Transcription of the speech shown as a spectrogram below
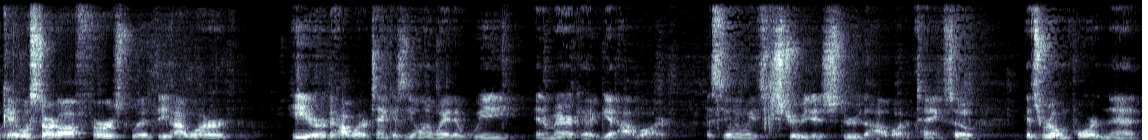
Okay, we'll start off first with the hot water here. The hot water tank is the only way that we in America get hot water. That's the only way it's distributed is through the hot water tank. So it's real important that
